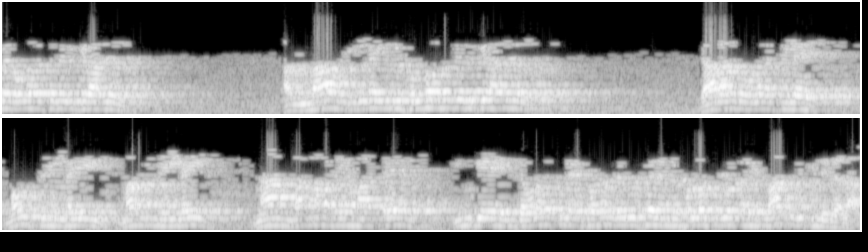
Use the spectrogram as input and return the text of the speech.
பேர் உலகத்தில் இருக்கிறார்கள். அல்லாஹ் இல்லை என்று சொல்பவர்கள் இருக்கிறார்கள். யாராவது உலகத்திலே மௌத்து இல்லை மரணம் இல்லை நான் மரணம் அடைய மாட்டேன் இங்கே இந்த உலகத்திலே தொடர்ந்து இருப்பேன் என்று சொல்லக்கூடியவர்களை பார்த்திருக்கிறீர்களா?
